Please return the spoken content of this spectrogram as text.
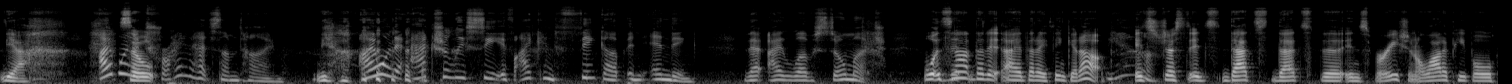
Yeah. I want so- to try that sometime. Yeah. I want to actually see if I can think up an ending that I love so much. Well, it's not that it I, that I think it up. Yeah. It's just it's that's that's the inspiration. A lot of people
